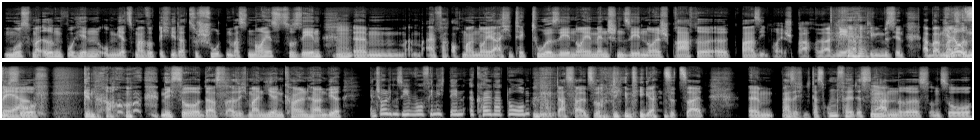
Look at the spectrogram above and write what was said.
muss mal irgendwo hin, um jetzt mal wirklich wieder zu shooten, was Neues zu sehen. Mhm. Ähm, einfach auch mal neue Architektur sehen, neue Menschen sehen, neue Sprache äh, quasi, neue Sprache hören. Nee, aber klingt ein bisschen, aber mal Hello so nicht there. so, genau, nicht so das, also ich meine, hier in Köln hören wir, entschuldigen Sie, wo finde ich den äh, Kölner Dom? Das halt so die, die ganze Zeit. Ähm, weiß ich nicht, das Umfeld ist ein Mhm. anderes und so.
